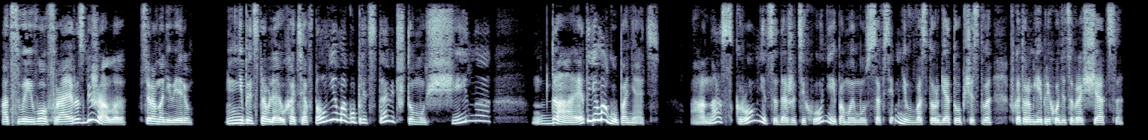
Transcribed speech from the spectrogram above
от своего фраера сбежала. Все равно не верю. Не представляю, хотя вполне могу представить, что мужчина... Да, это я могу понять. Она скромница, даже тихоня, и, по-моему, совсем не в восторге от общества, в котором ей приходится вращаться.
